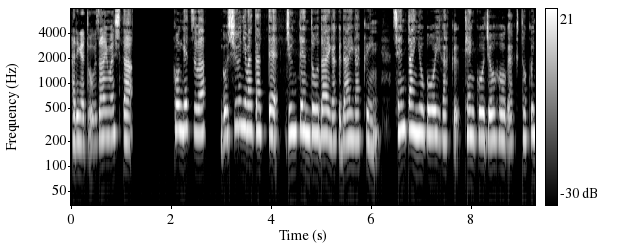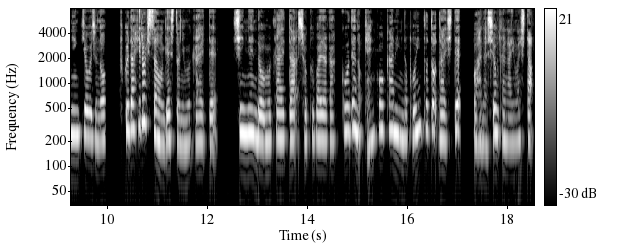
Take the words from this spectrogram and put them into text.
ありがとうございました。今月は5週にわたって順天堂大学大学院先端予防医学健康情報学特任教授の福田博さんをゲストに迎えて新年度を迎えた職場や学校での健康管理のポイントと題してお話を伺いました。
